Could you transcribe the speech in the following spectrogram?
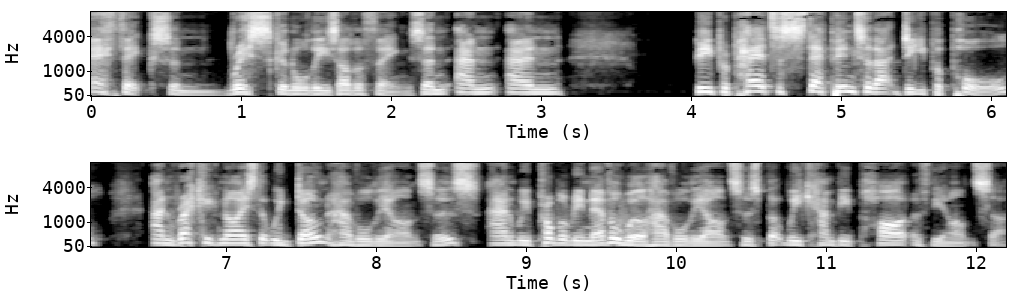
ethics and risk and all these other things. And and and be prepared to step into that deeper pool and recognize that we don't have all the answers and we probably never will have all the answers, but we can be part of the answer.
